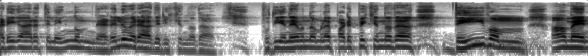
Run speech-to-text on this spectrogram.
ഘടികാരത്തിൽ എങ്ങും നിഴൽ വരാതിരിക്കുന്നത്. പുതിയ നിയമം നമ്മളെ പഠിപ്പിക്കുന്നത് ദൈവം ആമേൻ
